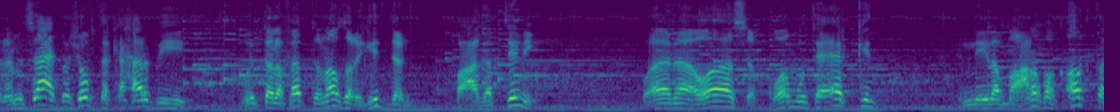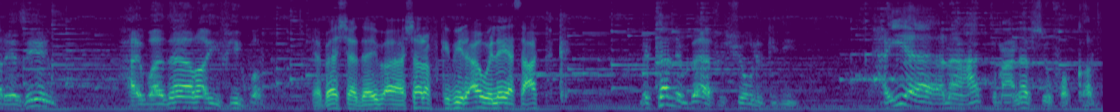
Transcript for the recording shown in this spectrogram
أنا من ساعة ما شفتك يا حربي وأنت لفتت نظري جدا وعجبتني. وأنا واثق ومتأكد إني لما أعرفك أكتر يا زين هيبقى ده رأيي فيك برضه. يا باشا ده يبقى شرف كبير قوي ليا سعادتك. نتكلم بقى في الشغل الجديد. الحقيقة أنا قعدت مع نفسي وفكرت.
